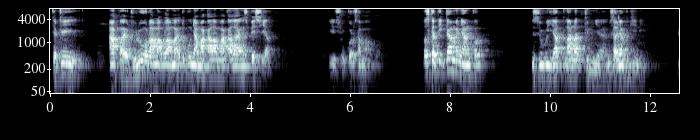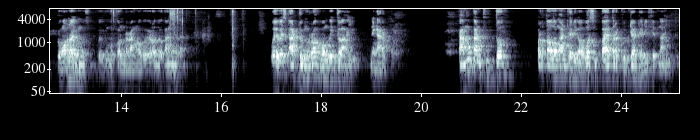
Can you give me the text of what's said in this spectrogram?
Jadi apa ya dulu ulama-ulama itu punya makalah-makalah yang spesial. Disyukur sama Allah. Terus ketika menyangkut zuwiyat lanat dunia, misalnya begini. Rungono ya mus, mus kon nerang nopo rada kangelan. Kowe wis kadung roh wong wedok ayu ning arep. Kamu kan butuh pertolongan dari Allah supaya tergoda dari fitnah itu.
